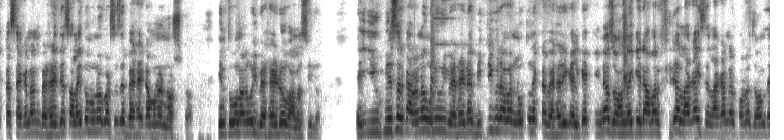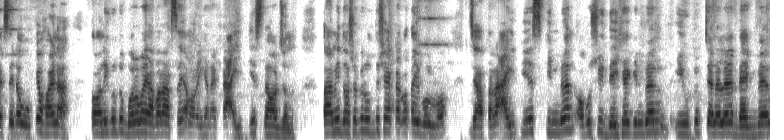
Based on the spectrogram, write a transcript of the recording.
একটা সেকেন্ড হ্যান্ড ব্যাটারি দিয়ে চালাইতো, মনে করছে যে ব্যাটারিটা মনে নষ্ট। কিন্তু ওনার ওই ব্যাটারিটাও ভালো ছিল। এই ইউপিএস এর কারণে উনি ওই ব্যাটারিটা বিক্রি করে আবার নতুন একটা ব্যাটারি কালকে কিনা। যখন নাকি এটা আবার ফিরে লাগাইছে লাগানোর পরে যখন দেখছে এটা ওকে হয় না তখনই কিন্তু বড় ভাই আবার আসছে আমার এখানে একটা আইপিএস নেওয়ার জন্য। তো আমি দর্শকের উদ্দেশ্যে একটা কথাই বলব যে আপনারা আইপিএস কিনবেন অবশ্যই দেখে কিনবেন ইউটিউব চ্যানেলে দেখবেন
